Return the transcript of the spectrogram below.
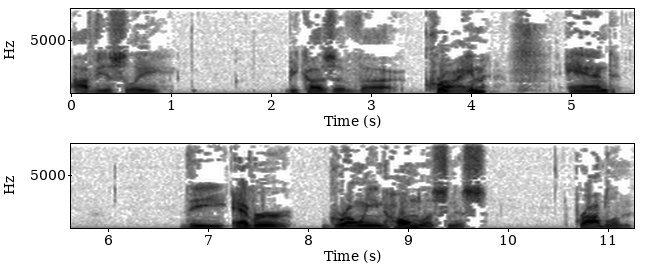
obviously because of uh, crime and the ever growing homelessness problem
